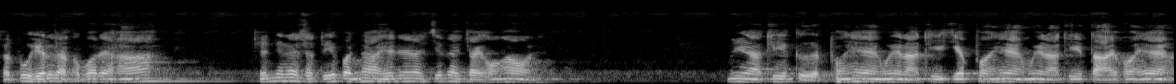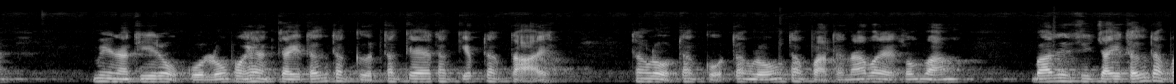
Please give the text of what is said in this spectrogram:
ส่วนผู้เห็นแหละกับว่าได้หา เห็นยังไงสติปัญญาเห็นยังไงจิตในใจของเฮานี่ มีนาทีเกิดพอแห้งมีนาทีเก็บพอแห้งมีนาทีตายพอแห้งมีนาทีโลกโกรธหลงพอแห้งใจทั้งทั้งเกิด ทั้งแก่ทั้งเก็บทั้งตาย ทั้งโลภทั้งโกรธทั้งหลง ทั้งปรารถนาว่าได้สมหวัง บาลีสิใจถึงทั้งป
